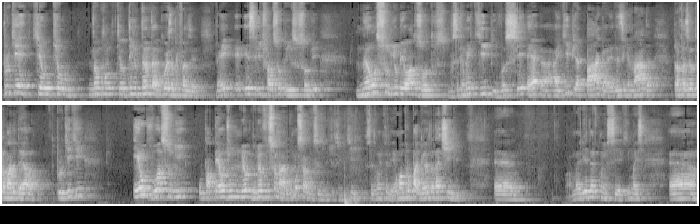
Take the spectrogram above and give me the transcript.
por que, que, eu, que eu não que eu tenho tanta coisa para fazer. Daí esse vídeo fala sobre isso, sobre não assumir o BO dos outros. Você tem uma equipe, você é a equipe é paga, é designada para fazer o trabalho dela. Por que, que eu vou assumir o papel de um meu, do meu funcionário? Vou mostrar para vocês um videozinho aqui, vocês vão entender. É uma propaganda da Tigre. É, a maioria deve conhecer aqui, mas é,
